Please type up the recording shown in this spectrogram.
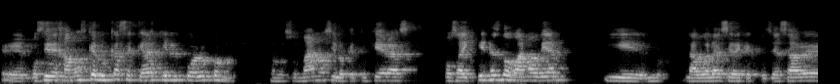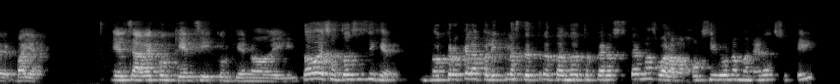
eh, pues si dejamos que Lucas se quede aquí en el pueblo con, con los humanos y lo que tú quieras, pues hay quienes lo van a odiar. Y la abuela decía de que pues ya sabe, vaya, él sabe con quién sí, con quién no, y todo eso. Entonces dije, no creo que la película esté tratando de tocar esos temas, o a lo mejor sí de una manera sutil,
